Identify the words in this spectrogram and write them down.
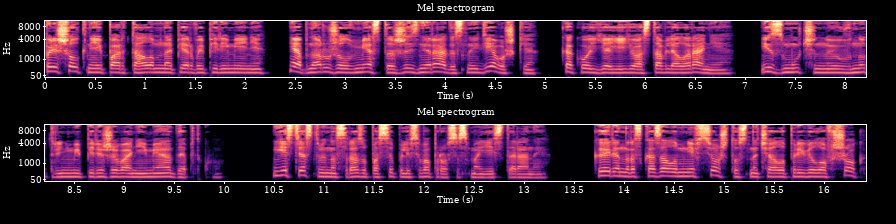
Пришел к ней порталом на первой перемене и обнаружил вместо жизнерадостной девушки какой я ее оставлял ранее, измученную внутренними переживаниями адептку. Естественно, сразу посыпались вопросы с моей стороны. Кэрин рассказала мне все, что сначала привело в шок,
